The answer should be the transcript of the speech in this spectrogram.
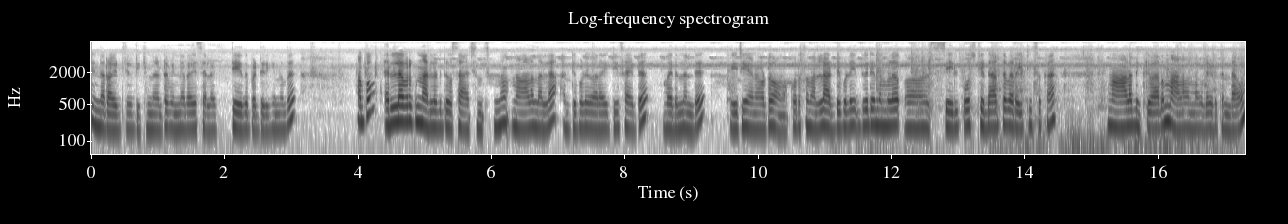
വിന്നറായിട്ടിരിക്കുന്നത് കേട്ടോ. വിന്നറായി സെലക്ട് ചെയ്തപ്പെട്ടിരിക്കുന്നത്. അപ്പം എല്ലാവർക്കും നല്ലൊരു ദിവസം ആശംസിക്കുന്നു. നാളെ നല്ല അടിപൊളി വെറൈറ്റീസ് ആയിട്ട് വരുന്നുണ്ട്. വെയിറ്റ് ചെയ്യണം കേട്ടോ. കുറച്ച് നല്ല അടിപൊളി. ഇതുവരെ നമ്മൾ സെയിൽ പോസ്റ്റ് ഇടാത്ത വെറൈറ്റീസൊക്കെ നാളെ മിക്കവാറും നാളെ നമ്മുടെ അടുത്തുണ്ടാവും.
